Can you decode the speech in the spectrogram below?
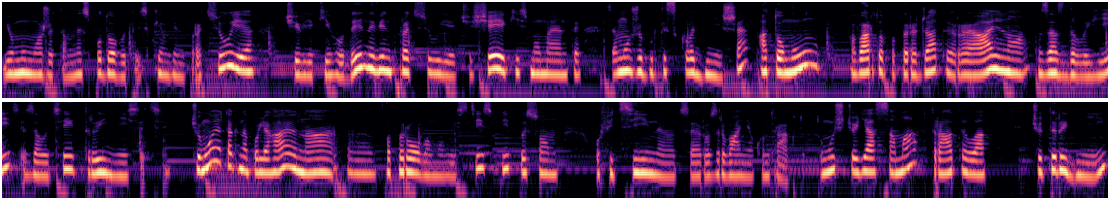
Йому може там не сподобатись, ким він працює, чи в які години він працює, чи ще якісь моменти. Це може бути складніше, а тому варто попереджати реально заздалегідь за оці три місяці. Чому я так наполягаю на е, паперовому листі з підписом офіційне це розривання контракту? Тому що я сама втратила 4 дні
